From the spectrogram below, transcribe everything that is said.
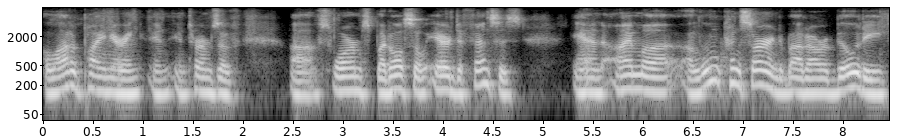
a lot of pioneering in, in terms of uh, swarms, but also air defenses. And I'm uh, a little concerned about our ability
